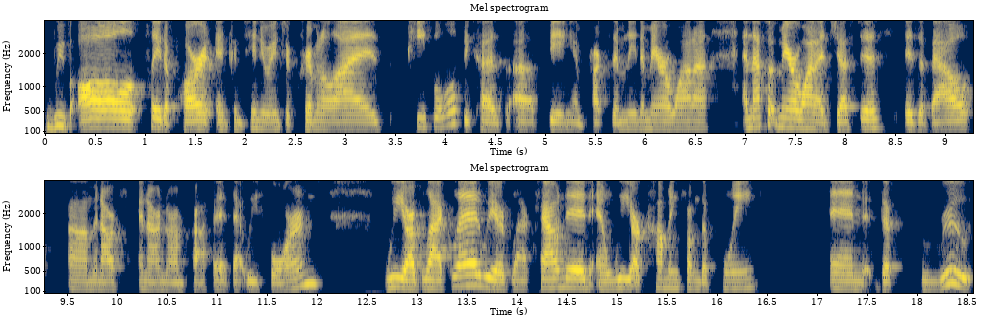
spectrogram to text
we've all played a part in continuing to criminalize people because of being in proximity to marijuana and that's what marijuana justice is about um, in our in our nonprofit that we formed. We are black led we are black founded and we are coming from the point and the root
